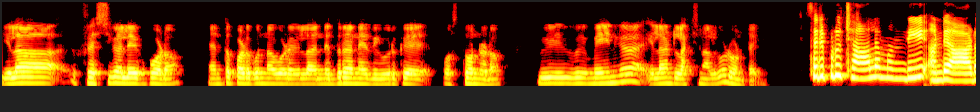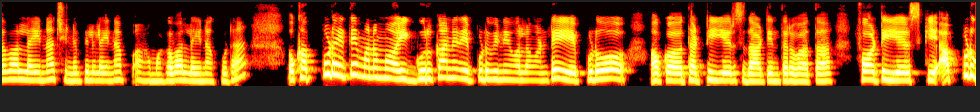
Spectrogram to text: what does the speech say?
ఇలా ఫ్రెష్గా లేకపోవడం ఎంత పడుకున్నా కూడా ఇలా నిద్ర అనేది ఊరికే వస్తుండడం ఇవి మెయిన్గా ఇలాంటి లక్షణాలు కూడా ఉంటాయి. సరే ఇప్పుడు చాలా మంది అంటే ఆడవాళ్ళైనా చిన్నపిల్లలైనా మగవాళ్ళైనా కూడా ఒకప్పుడు అయితే మనం ఈ గురుక అనేది ఎప్పుడు వినేవాళ్ళం అంటే ఎప్పుడో ఒక థర్టీ ఇయర్స్ దాటిన తర్వాత ఫార్టీ ఇయర్స్కి అప్పుడు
